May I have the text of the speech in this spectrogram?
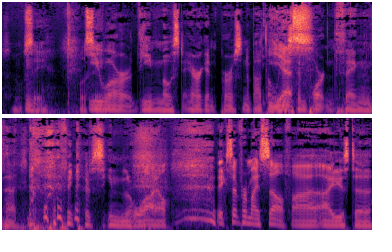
So we'll see. We'll see. You are the most arrogant person about the Yes. least important thing that I think I've seen in a while. Except for myself. Uh, I used to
